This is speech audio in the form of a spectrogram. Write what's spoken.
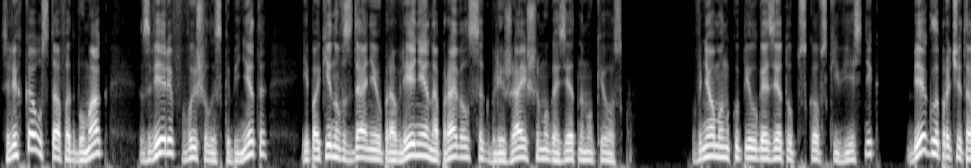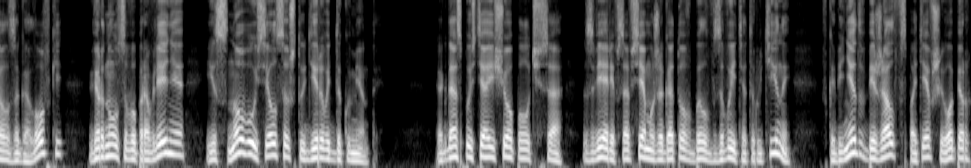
Слегка устав от бумаг, Зверев вышел из кабинета и, покинув здание управления, направился к ближайшему газетному киоску. В нем он купил газету «Псковский вестник», бегло прочитал заголовки, вернулся в управление и снова уселся штудировать документы. Когда спустя еще полчаса Зверев совсем уже готов был взвыть от рутины, в кабинет вбежал вспотевший опер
